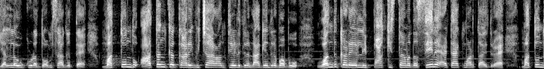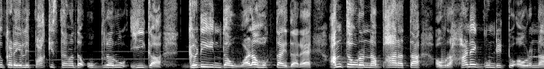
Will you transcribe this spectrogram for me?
ಎಲ್ಲವೂ ಕೂಡ ಧ್ವಂಸ ಆಗುತ್ತೆ. ಮತ್ತೊಂದು ಆತಂಕಕಾರಿ ವಿಚಾರ ಅಂತ ಹೇಳಿದ್ರೆ ನಾಗೇಂದ್ರ ಬಾಬು, ಒಂದು ಕಡೆಯಲ್ಲಿ ಪಾಕಿಸ್ತಾನದ ಸೇನೆ ಅಟ್ಯಾಕ್ ಮಾಡ್ತಾ ಇದ್ರೆ, ಮತ್ತೊಂದು ಕಡೆಯಲ್ಲಿ ಪಾಕಿಸ್ತಾನದ ಉಗ್ರರು ಈಗ ಗಡಿಯಿಂದ ಒಳ ಹೋಗ್ತಾ ಇದ್ದಾರೆ. ಅಂಥವರನ್ನ ಭಾರತ ಅವರ ಹಣೆ ಗುಂಡಿಟ್ಟು ಅವರನ್ನು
